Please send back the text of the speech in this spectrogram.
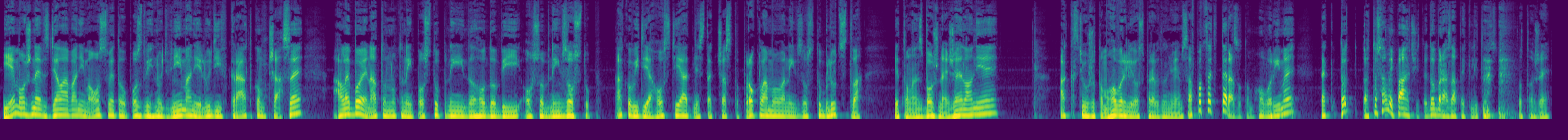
Je možné vzdelávaním a osvetou pozdvihnúť vnímanie ľudí v krátkom čase, alebo je na to nutný postupný, dlhodobý, osobný vzostup. Ako vidia hostia dnes tak často proklamovaný vzostup ľudstva. Je to len zbožné želanie. Ak ste už o tom hovorili, ospravedlňujem sa. V podstate teraz o tom hovoríme. Tak to, to sa mi páči, to je dobrá zapeklitosť. Toto, že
